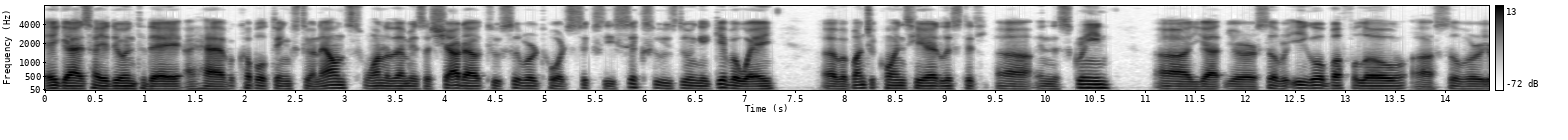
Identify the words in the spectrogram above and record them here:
Hey guys, how you doing today? I have a couple of things to announce. One of them is a shout out to SilverTorch66 who's doing a giveaway of a bunch of coins here listed uh, in the screen. Uh, you got your Silver Eagle, Buffalo, uh, Silver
